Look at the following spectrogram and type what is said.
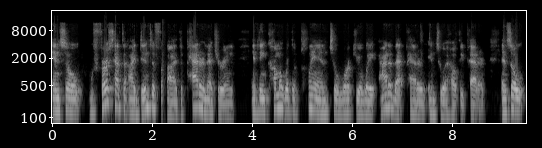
And so we first have to identify the pattern that you're in and then come up with a plan to work your way out of that pattern into a healthy pattern. And so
